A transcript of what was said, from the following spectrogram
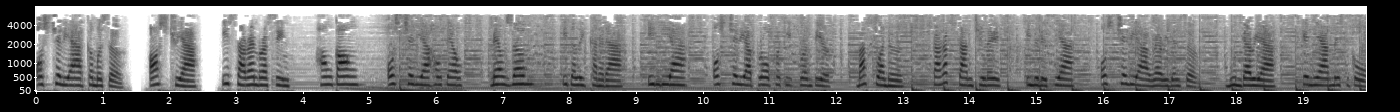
Australia Commerce, Austria, Israel Brazil, Hong Kong, Australia Hotel, Belgium, Italy Canada, India, Australia Property Frontier, Botswana, Kazakhstan Chile, Indonesia, Australia Residence, Bulgaria, Kenya Mexico,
